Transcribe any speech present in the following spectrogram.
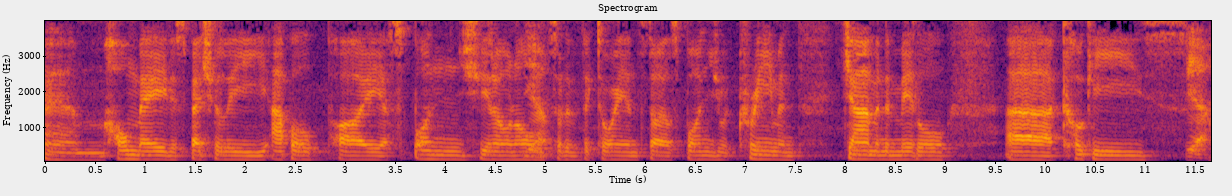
um, homemade, especially apple pie, a sponge, you know, an old Yeah. sort of Victorian style sponge with cream and jam in the middle. Uh, cookies, Yeah.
